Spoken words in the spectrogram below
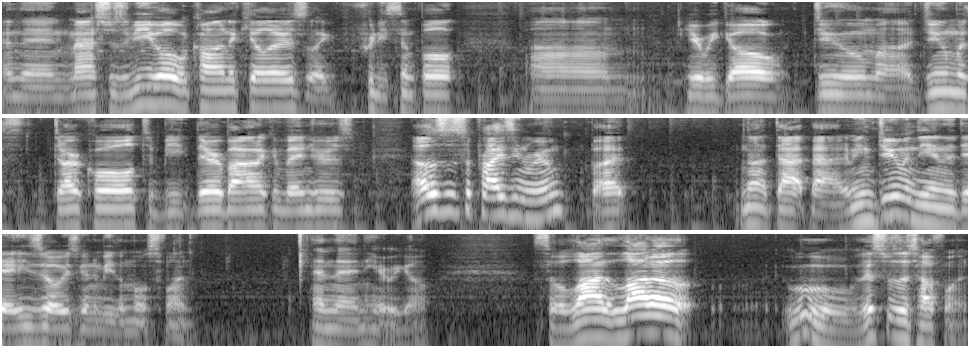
And then Masters of Evil, Wakanda Killers, like pretty simple. Um, here we go. Doom, uh, Doom with Darkhold to beat their Bionic Avengers. That was a surprising room, but not that bad. I mean, Doom, in the end of the day, he's always going to be the most fun. And then here we go. So a lot, a lot of, ooh, this was a tough one.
